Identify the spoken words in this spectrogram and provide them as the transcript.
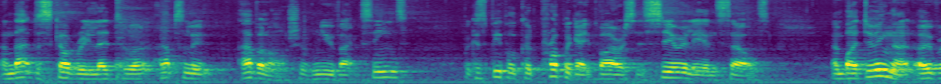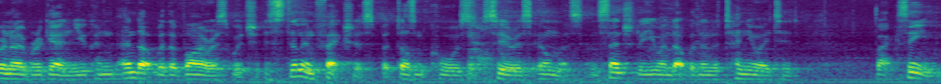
And that discovery led to an absolute avalanche of new vaccines because people could propagate viruses serially in cells. And by doing that over and over again, you can end up with a virus which is still infectious but doesn't cause serious illness. Essentially, you end up with an attenuated vaccine.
